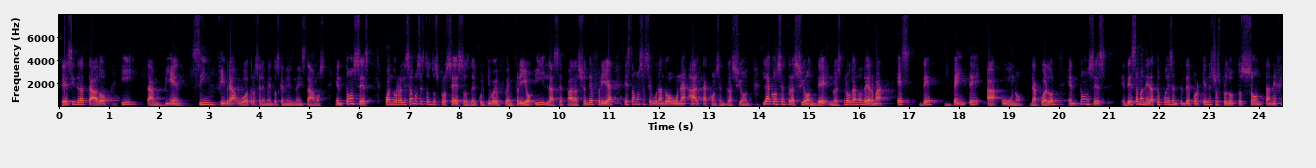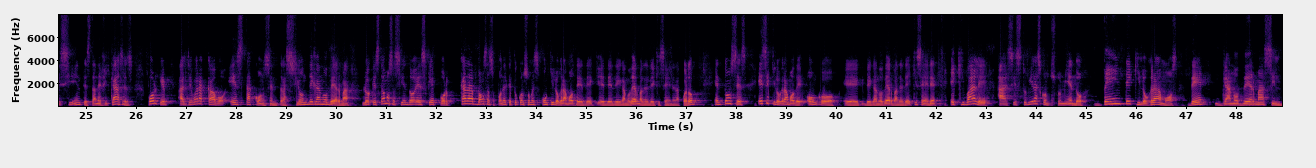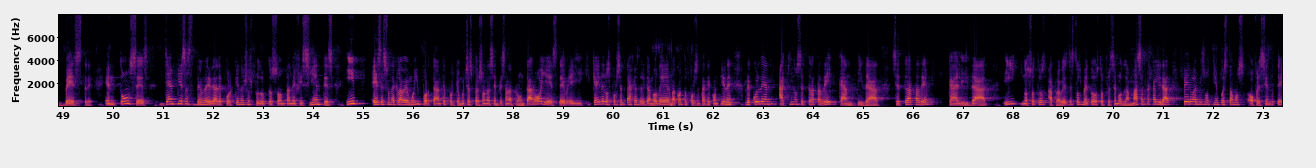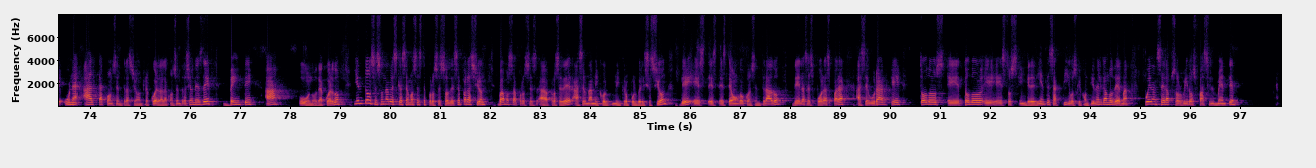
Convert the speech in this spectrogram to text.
deshidratado y también sin fibra u otros elementos que necesitamos. Entonces, cuando realizamos estos dos procesos del cultivo en frío y la separación de fría, estamos asegurando una alta concentración. La concentración de nuestro ganoderma es de 20 a 1, ¿de acuerdo? Entonces, de esa manera tú puedes entender por qué nuestros productos son tan eficientes, tan eficaces, porque al llevar a cabo esta concentración de ganoderma, lo que estamos haciendo es que por cada, vamos a suponer que tú consumes un kilogramo de, de, ganoderma, de DXN, ¿de acuerdo? Entonces, ese kilogramo de hongo eh, de ganoderma, de DXN, equivale a si estuvieras consumiendo 20 kilogramos de ganoderma silvestre. Entonces, ya empiezas a tener una idea de por qué nuestros productos son tan eficientes. Y esa es una clave muy importante porque muchas personas empiezan a preguntar, oye, este, ¿y qué hay de los porcentajes del ganoderma? ¿Cuánto porcentaje contiene? Recuerden, aquí no se trata de cantidad, se trata de calidad. Y nosotros a través de estos métodos te ofrecemos la más alta calidad, pero al mismo tiempo estamos ofreciéndote una alta concentración. Recuerda, la concentración es de 20 a 1, ¿de acuerdo? Y entonces, una vez que hacemos este proceso de separación, vamos a, proceder a hacer una micropulverización de este, este, este, hongo concentrado de las esporas para asegurar que todos, eh, eh, estos ingredientes activos que contiene el ganoderma puedan ser absorbidos fácilmente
